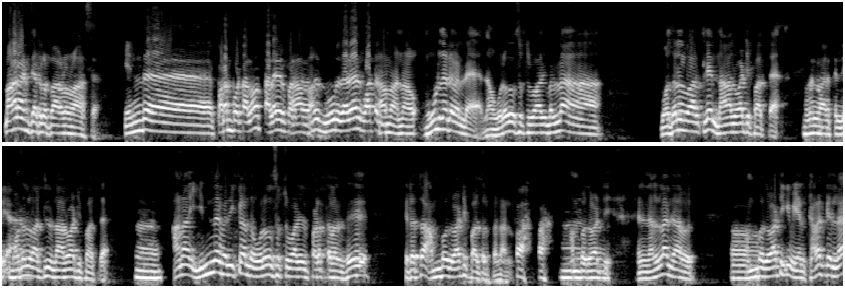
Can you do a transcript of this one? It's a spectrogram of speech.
மகாராணி தேட்டரில் பார்க்கணும்னு ஆசை. எந்த படம் போட்டாலும் தலைவர் படம். வந்து நூறு தடவை பார்த்துருக்கோம் ஆமா நான் மூணு தடவை இல்லை நான் உலக சுற்றுவாதிமெல்லாம் முதல் வாரத்திலே நாலு வாட்டி பார்த்தேன் முதல் வாரத்திலேயே முதல் வாரத்தில் நாலு வாட்டி பார்த்தேன் ம். ஆனா இன்ன வரைக்கும் அந்த உலக சுற்றுவாளிகள் படத்தை வந்து கிட்டத்தட்ட ஐம்பது வாட்டி பார்த்துருப்பேன் நான். ஐம்பது வாட்டி எனக்கு நல்லா ஞாபகம். ஐம்பது வாட்டிக்கு எனக்கு கணக்கு இல்லை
